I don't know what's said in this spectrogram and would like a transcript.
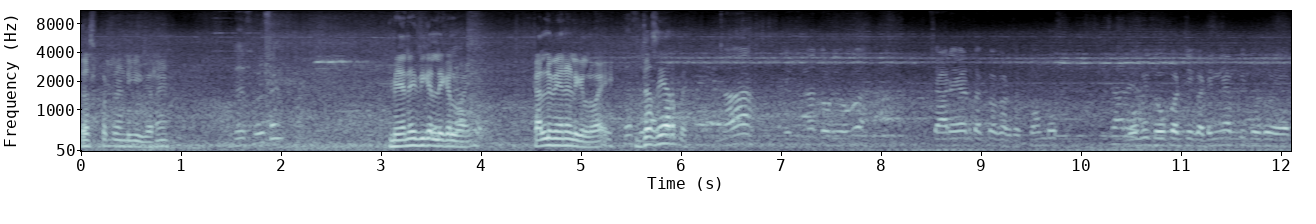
दस परसेंट की करें। दस परसेंट? मैंने भी कल निकलवाई। कल मैंने निकलवाई। दस हज़ार रुपये। इतना थोड़ी होगा। चार हज़ार तक का कर सकता हूँ बस। वो भी दो पर्ची कटेंगे आपकी दो दो हज़ार।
